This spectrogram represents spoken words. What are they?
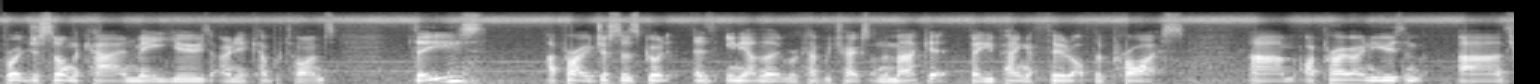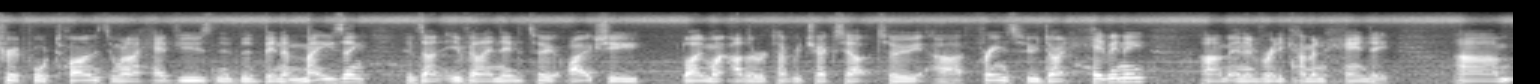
for it just sit on the car and me use only a couple times. These are probably just as good as any other recovery tracks on the market, but you're paying a third of the price. Um, I probably only use them uh, three or four times, and when I have used them, they've been amazing. They've done everything I needed to. I actually loan my other recovery tracks out to uh, friends who don't have any, um, and they've really come in handy. Um,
